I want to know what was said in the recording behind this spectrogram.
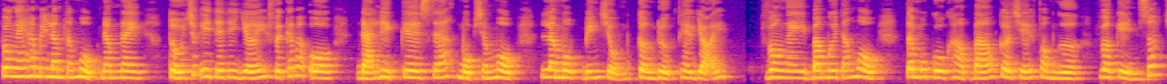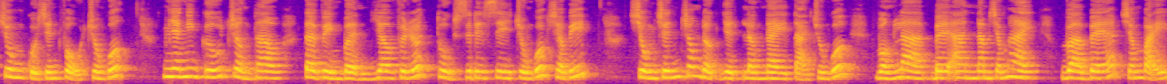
Vào ngày 25 tháng 1 năm nay, Tổ chức Y tế Thế giới WHO đã liệt kê CH1.1 là một biến chủng cần được theo dõi. Vào ngày 30 tháng 1, tại một cuộc họp báo cơ chế phòng ngừa và kiểm soát chung của chính phủ Trung Quốc, nhà nghiên cứu Trần Thao tại Viện Bệnh do Virus thuộc CDC Trung Quốc cho biết, chủng chính trong đợt dịch lần này tại Trung Quốc vẫn là BA5.2 và BF.7.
